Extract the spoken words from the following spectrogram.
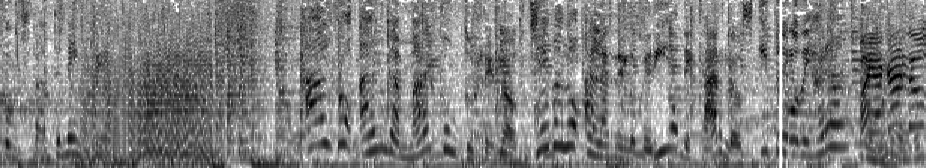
constantemente? Algo anda mal con tu reloj. Llévalo a la relojería de Carlos y te lo dejará. Vaya, Carlos.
